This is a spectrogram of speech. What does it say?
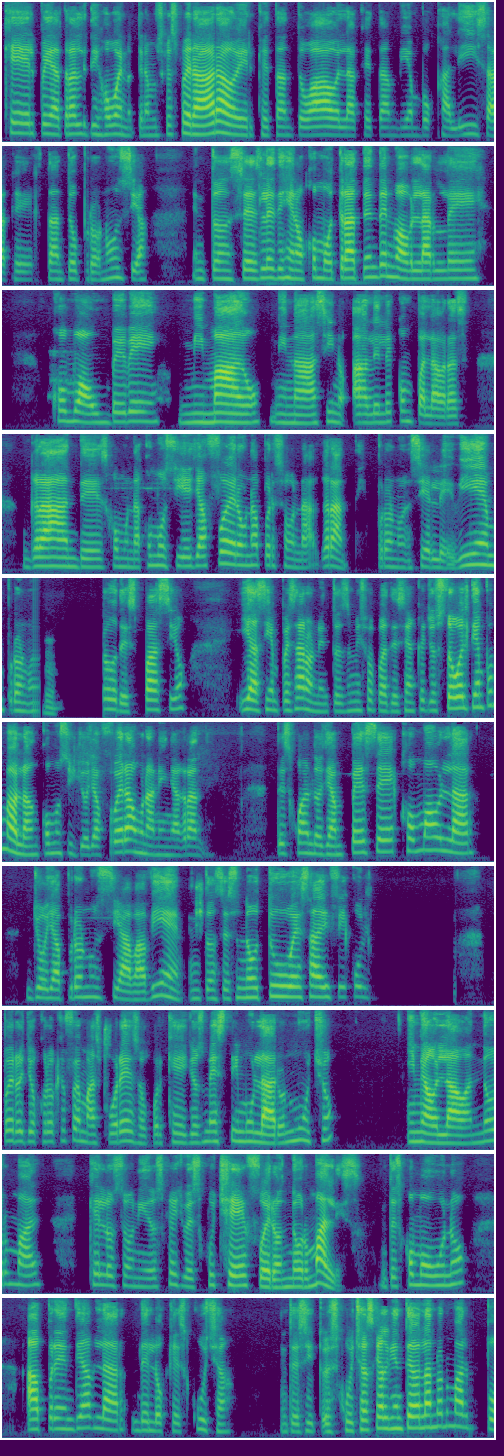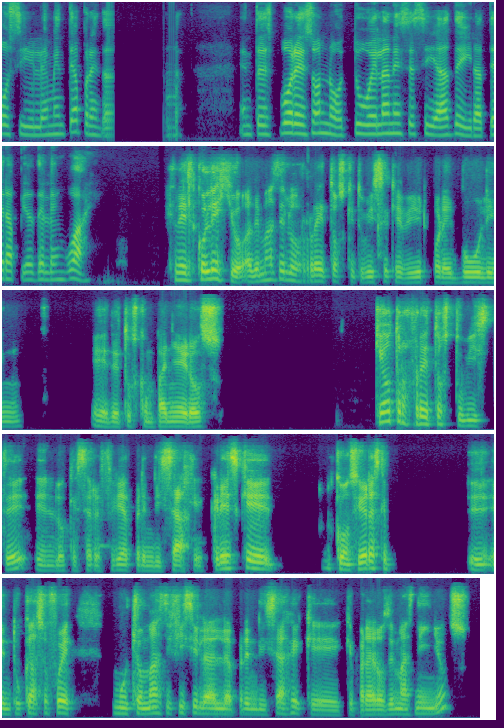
que el pediatra les dijo, bueno, tenemos que esperar a ver qué tanto habla, qué tan bien vocaliza, qué tanto pronuncia. Entonces les dijeron como traten de no hablarle como a un bebé mimado ni nada, sino háblele con palabras grandes, como una como si ella fuera una persona grande. Pronunciarle bien, pronunciarlo mm. despacio y así empezaron. Entonces mis papás decían que ellos todo el tiempo me hablaban como si yo ya fuera una niña grande. Entonces cuando ya empecé como a hablar, yo ya pronunciaba bien, entonces no tuve esa dificultad, pero yo creo que fue más por eso, porque ellos me estimularon mucho y me hablaban normal, que los sonidos que yo escuché fueron normales. Entonces, como uno aprende a hablar de lo que escucha, entonces si tú escuchas que alguien te habla normal, posiblemente aprendas. Entonces, por eso no tuve la necesidad de ir a terapias de lenguaje. En el colegio, además de los retos que tuviste que vivir por el bullying eh, de tus compañeros, ¿qué otros retos tuviste en lo que se refiere a aprendizaje? ¿Crees que consideras que eh, en tu caso fue mucho más difícil el aprendizaje que, que para los demás niños?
